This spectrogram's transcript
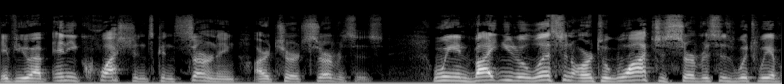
if you have any questions concerning our church services. We invite you to listen or to watch the services which we have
